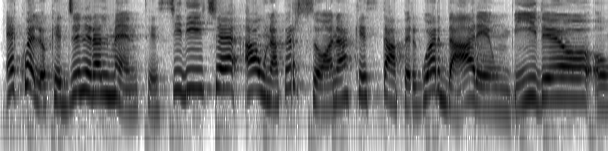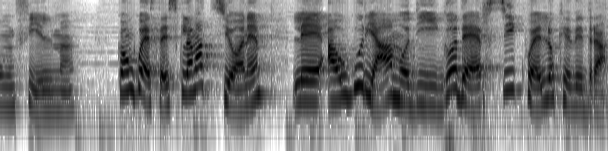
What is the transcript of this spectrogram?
È quello che generalmente si dice a una persona che sta per guardare un video o un film. Con questa esclamazione le auguriamo di godersi quello che vedrà.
